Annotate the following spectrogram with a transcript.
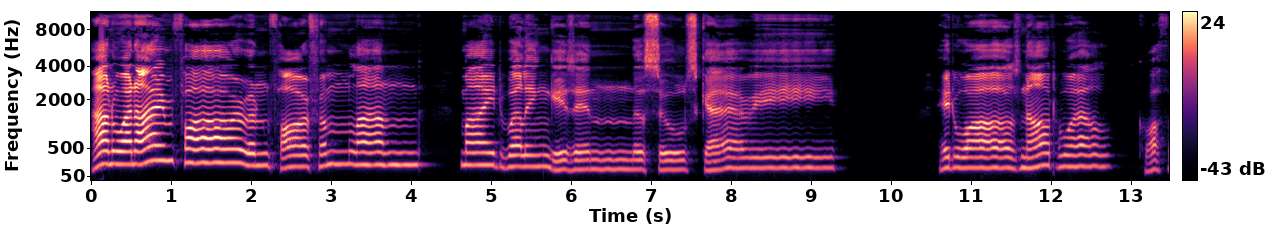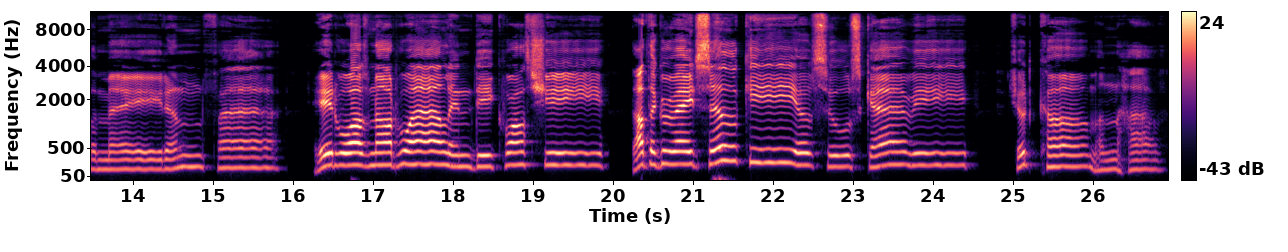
and when I'm far and far from land, my dwelling is in the Soul It was not well, quoth the maiden fair, it was not well indeed, quoth she, that the great Silkie of Skerry should come and have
